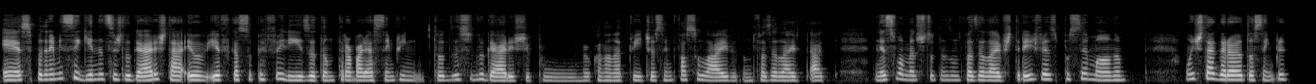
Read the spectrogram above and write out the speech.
é, se puderem me seguir nesses lugares, tá? Eu ia ficar super feliz. Eu tento trabalhar sempre em todos esses lugares. Tipo, meu canal na Twitch, eu sempre faço live. Eu tento fazer live. Ah, nesse momento, estou tentando fazer lives três vezes por semana. O Instagram, eu tô sempre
